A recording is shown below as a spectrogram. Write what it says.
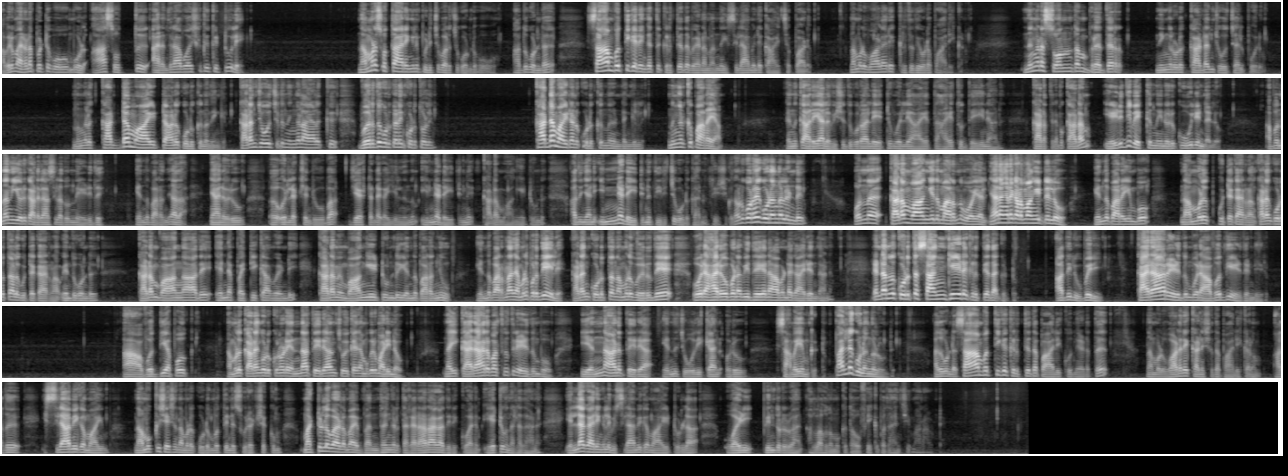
അവർ മരണപ്പെട്ടു പോകുമ്പോൾ ആ സ്വത്ത് അനന്തരാവകാശികൾക്ക് കിട്ടൂലേ? നമ്മുടെ സ്വത്ത് ആരെങ്കിലും പിടിച്ചു പറിച്ചു കൊണ്ടുപോകും അതുകൊണ്ട് സാമ്പത്തിക രംഗത്ത് കൃത്യത വേണമെന്ന് ഇസ്ലാമിന്റെ കാഴ്ചപ്പാട് നമ്മൾ വളരെ കൃത്യതയോടെ പാലിക്കണം. നിങ്ങളുടെ സ്വന്തം ബ്രദർ നിങ്ങളോട് കടം ചോദിച്ചാൽ പോലും നിങ്ങൾ കടമായിട്ടാണ് കൊടുക്കുന്നതെങ്കിൽ കടം ചോദിച്ചിട്ട് നിങ്ങൾ അയാൾക്ക് വെറുതെ കൊടുക്കണമെങ്കിൽ കൊടുത്തോളൂ. കടമായിട്ടാണ് കൊടുക്കുന്നുണ്ടെങ്കിൽ നിങ്ങൾക്ക് പറയാം നിങ്ങൾക്ക് അറിയാലോ വിശുദ്ധ ഖുറാനിലെ ഏറ്റവും വലിയ ആയത്ത് ആയത്തുദ്ദേനാണ്. ദൈനാണ് കടത്തിന്. അപ്പോൾ കടം എഴുതി വെക്കുന്നതിന് ഒരു കൂലി ഉണ്ടല്ലോ അപ്പോൾ എന്നാൽ നീ ഒരു കടലാസിൽ അതൊന്ന് എഴുത് എന്ന് പറഞ്ഞ് അതാ ഞാനൊരു ഒരു ലക്ഷം രൂപ ജ്യേഷ്ഠന്റെ കയ്യിൽ നിന്നും ഇന്ന ഡേറ്റിന് കടം വാങ്ങിയിട്ടുണ്ട്. അത് ഞാൻ ഇന്ന ഡേറ്റിന് തിരിച്ചു കൊടുക്കാൻ ഉദ്ദേശിക്കുന്നു. അതുകൊണ്ട് കുറേ ഗുണങ്ങളുണ്ട്. ഒന്ന് കടം വാങ്ങിയത് മറന്നു പോയാൽ ഞാൻ അങ്ങനെ കടം വാങ്ങിയിട്ടല്ലോ എന്ന് പറയുമ്പോൾ നമ്മൾ കുറ്റക്കാരനാവും. കടം കൊടുത്ത ആൾ കുറ്റക്കാരനാവും. എന്തുകൊണ്ട്? കടം വാങ്ങാതെ എന്നെ പറ്റിക്കാൻ വേണ്ടി കടം വാങ്ങിയിട്ടുണ്ട് എന്ന് പറഞ്ഞു എന്ന് പറഞ്ഞാൽ നമ്മൾ പ്രതിയായില്ലേ? കടം കൊടുത്ത നമ്മൾ വെറുതെ ഒരു ആരോപണ വിധേയനാവേണ്ട കാര്യം എന്താണ്? രണ്ടാമത് കൊടുത്ത സംഖ്യയുടെ കൃത്യത കിട്ടും. അതിലുപരി കരാർ എഴുതുമ്പോൾ ഒരു അവധി എഴുതേണ്ടി വരും. ആ അവധി അപ്പോൾ നമ്മൾ കടം കൊടുക്കുന്നതോട് എന്നാ തരിക എന്ന് ചോദിക്കാൻ നമുക്കൊരു മടിയുണ്ടാവും. എന്നാൽ ഈ കരാർ പത്രത്തിൽ എഴുതുമ്പോൾ എന്നാണ് തരിക എന്ന് ചോദിക്കാൻ ഒരു സമയം കിട്ടും. പല ഗുണങ്ങളുണ്ട്. അതുകൊണ്ട് സാമ്പത്തിക കൃത്യത പാലിക്കുന്നിടത്ത് നമ്മൾ വളരെ കണിശത പാലിക്കണം. അത് ഇസ്ലാമികമായും നമുക്ക് ശേഷം നമ്മുടെ കുടുംബത്തിന്റെ സുരക്ഷയ്ക്കും മറ്റുള്ളവരുമായ ബന്ധങ്ങൾ തകരാറാകാതിരിക്കുവാനും ഏറ്റവും നല്ലതാണ്. എല്ലാ കാര്യങ്ങളും ഇസ്ലാമികമായിട്ടുള്ള വഴി പിന്തുടരുവാൻ അള്ളാഹു നമുക്ക് തൗഫീക്ക് പ്രദാനം ചെയ്യുമാറാവട്ടെ.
